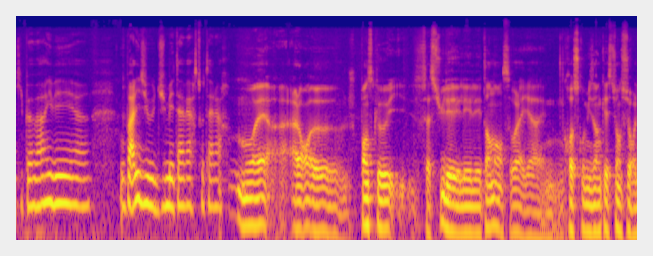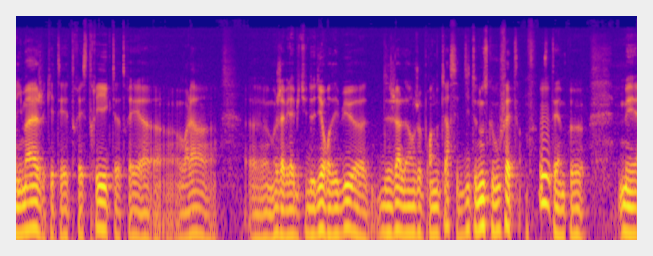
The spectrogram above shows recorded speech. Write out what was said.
qui peuvent arriver. Vous parliez du, du métaverse tout à l'heure. Ouais, alors je pense que ça suit les, les, tendances. Voilà, il y a une grosse remise en question sur l'image qui était très stricte, très voilà. moi, j'avais l'habitude de dire au début, déjà l'enjeu pour un notaire, c'est dites-nous ce que vous faites. Mm. C'était un peu. Mais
